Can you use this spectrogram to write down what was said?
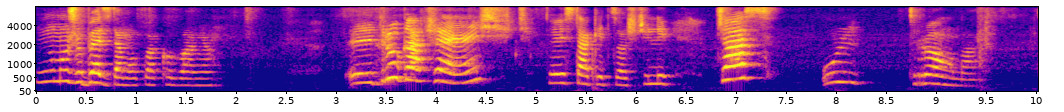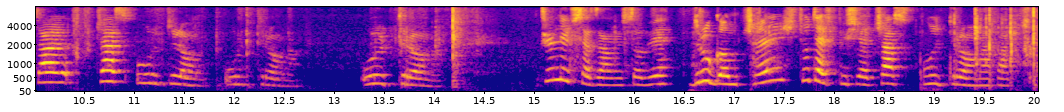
No może bez dam opakowania. Y, Druga część to jest takie coś, czyli czas Ultrona. Czas Ultron, Ultrona. Ultrona. Czyli wsadzamy sobie drugą część. Tu też pisze czas Ultrona, patrzcie.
